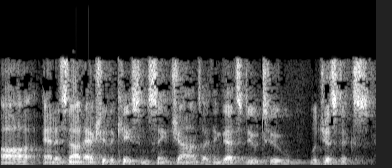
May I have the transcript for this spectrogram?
and it's not actually the case in St. John's. I think that's due to logistics.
